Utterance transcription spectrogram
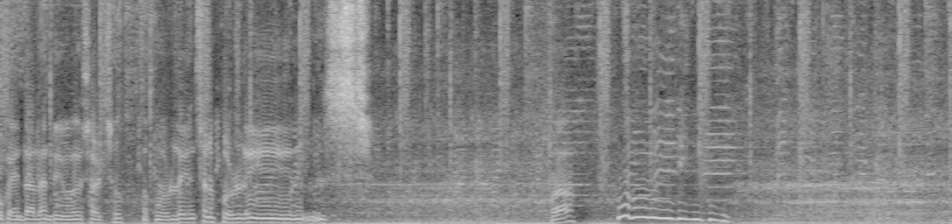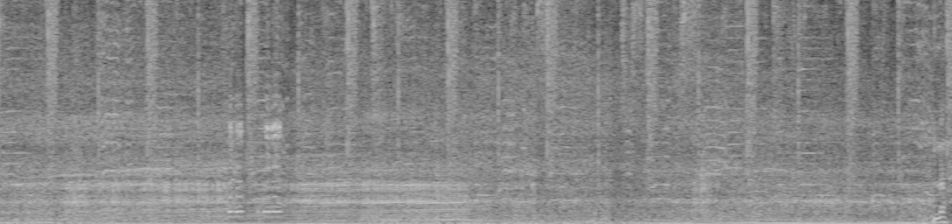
Gwapo kayong dalan din mga sarts oh. Na 4 lanes na 4 lanes. Pa? Lah.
